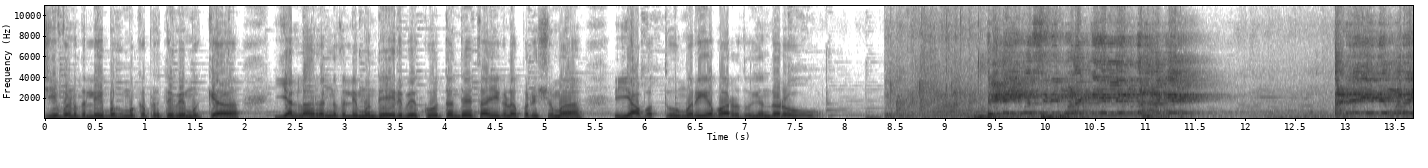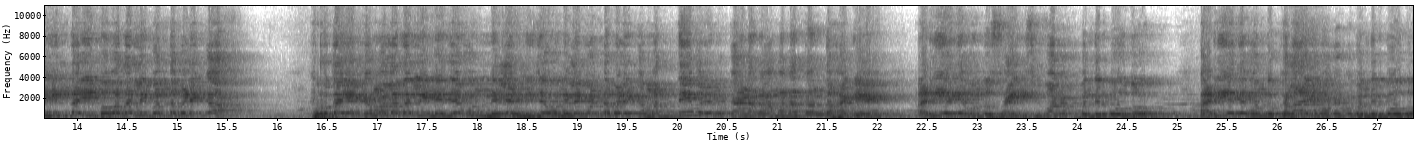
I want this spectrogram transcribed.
ಜೀವನದಲ್ಲಿ ಬಹುಮುಖ ಪ್ರತಿಭೆ ಮುಖ್ಯ. ಎಲ್ಲ ರಂಗದಲ್ಲಿ ಮುಂದೆ ಇರಬೇಕು. ತಂದೆ ತಾಯಿಗಳ ಪರಿಶ್ರಮ ಯಾವತ್ತೂ ಮರೆಯಬಾರದು ಎಂದರು. ಬೆಳೆಯುವ ಸಿರಿ ಮೊಳಕೆಯಲ್ಲಿ ಅಂದ ಹಾಗೆ, ಅರೆಯದೆ ಮರಹಿಂದ ಈ ಭವದಲ್ಲಿ ಬಂದ ಬಳಿಕ, ಹೃದಯ ಕಮಲದಲ್ಲಿ ನಿಜವು ನೆಲೆ, ನಿಜವು ನೆಲೆಗೊಂಡ ಬಳಿಕ ಮತ್ತೆ ಕಾಣ ರಾಮನಾಥ ಅಂದ ಹಾಗೆ, ಅರಿಯದೆ ಒಂದು ಸೈನ್ಸ್ ವಿಭಾಗಕ್ಕೆ ಬಂದಿರಬಹುದು. ಅರಿಯದೆ ಒಂದು ಕಲಾ ವಿಭಾಗಕ್ಕೆ ಬಂದಿರಬಹುದು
